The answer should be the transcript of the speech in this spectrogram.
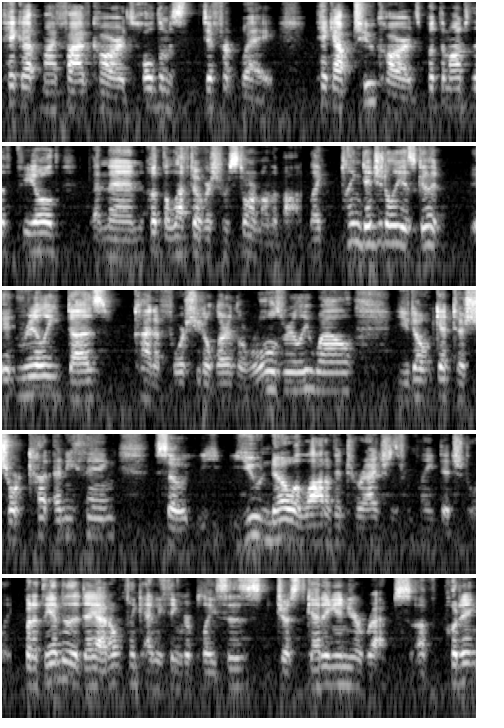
pick up my five cards, hold them a different way, pick out two cards, put them onto the field, and then put the leftovers from storm on the bottom. Like playing digitally is good. It really does kind of force you to learn the rules really well. You don't get to shortcut anything, so you know a lot of interactions from playing digitally. But at the end of the day, I don't think anything replaces just getting in your reps of putting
